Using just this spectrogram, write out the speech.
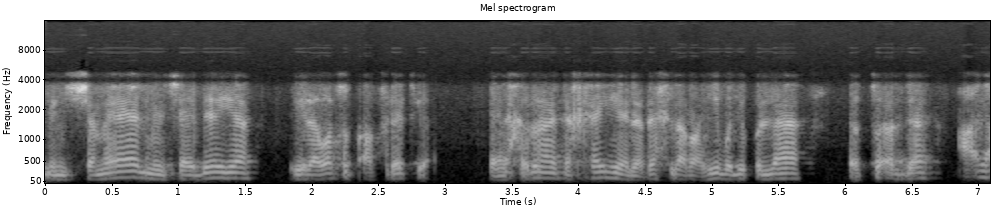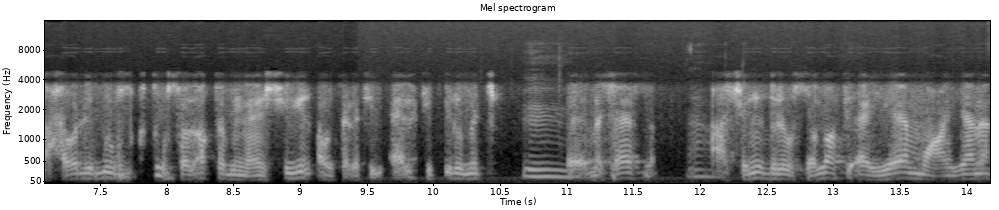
من الشمال من سيبيريا إلى وسط أفريقيا. يعني خلونا نتخيل الرحلة الرهيبة دي كلها الطائر ده على حوالي توصل أكثر من 20 أو 30 ألف كيلو متر. آه، مسافة آه. عشان يقدر يوصل لها في أيام معينة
